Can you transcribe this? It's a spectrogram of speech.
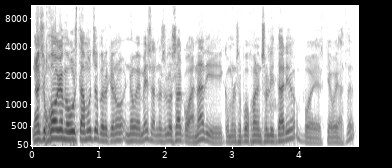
no es un juego que me gusta mucho, pero que no, no ve mesas, no se lo saco a nadie. Y como no se puede jugar en solitario, pues ¿qué voy a hacer?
